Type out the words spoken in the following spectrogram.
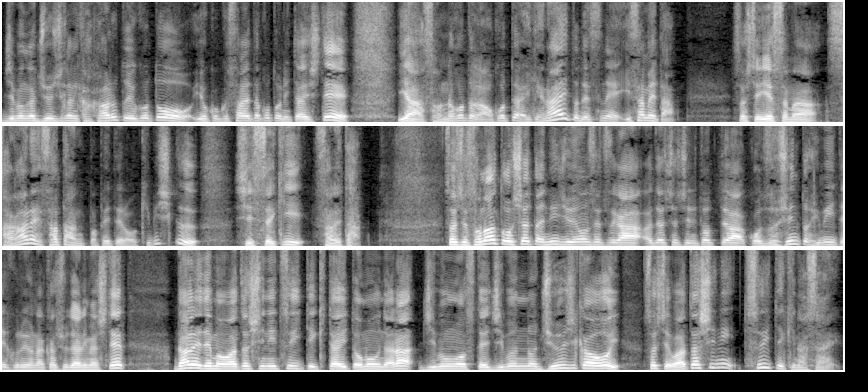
自分が十字架に関わるということを予告されたことに対していやそんなことが起こってはいけないとですね諌めた。そしてイエス様は「下がれサタン」とペテロを厳しく叱責された。そしてその後おっしゃった24節が私たちにとってはこうずしんと響いてくるような箇所でありまして誰でも私についていきたいと思うなら自分を捨て自分の十字架を追いそして私についてきなさい。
